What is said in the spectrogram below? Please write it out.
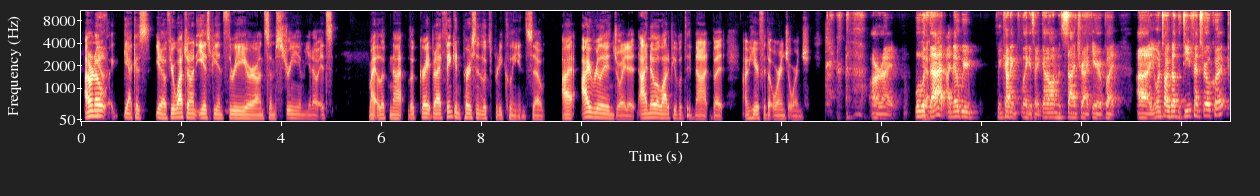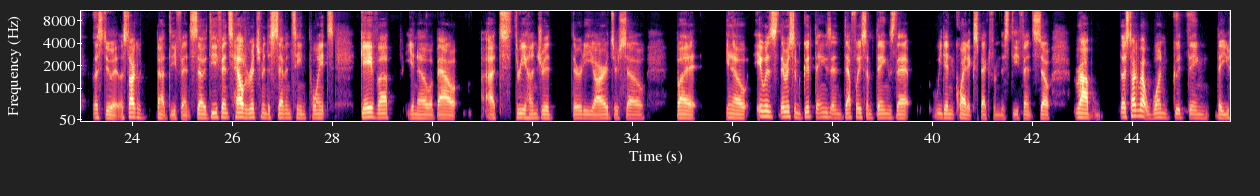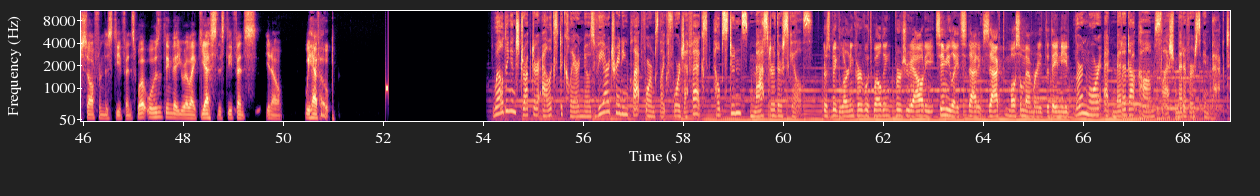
I don't know, yeah, uh, because you know, if you're watching on ESPN three or on some stream, you know, it's might look not look great, but I think in person it looks pretty clean. So I I really enjoyed it. I know a lot of people did not, but I'm here for the orange orange. All right. Well, with Yeah. that, I know we we kind of like I said got on the sidetrack here, but uh, you want to talk about the defense real quick? Let's do it. Let's talk about defense. So defense held Richmond to 17 points, gave up, you know, about uh, 330 yards or so, but you know, it was there was some good things and definitely some things that we didn't quite expect from this defense. So, Rob, let's talk about one good thing that you saw from this defense. What what was the thing that you were like, yes, this defense, you know, we have hope. Welding instructor Alex DeClaire knows VR training platforms like Forge FX help students master their skills. There's a big learning curve with welding. Virtual reality simulates that exact muscle memory that they need. Learn more at meta.com slash metaverse impact.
